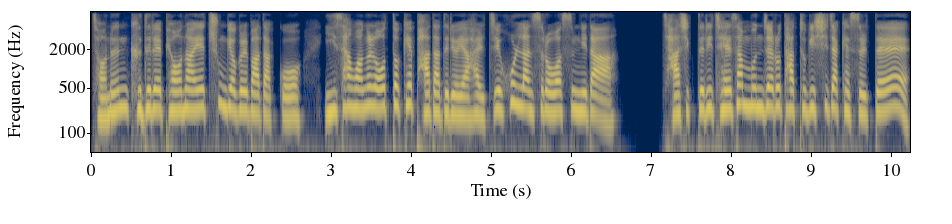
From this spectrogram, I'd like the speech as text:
저는 그들의 변화에 충격을 받았고 이 상황을 어떻게 받아들여야 할지 혼란스러웠습니다. 자식들이 재산 문제로 다투기 시작했을 때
